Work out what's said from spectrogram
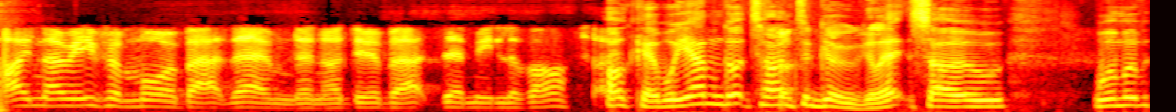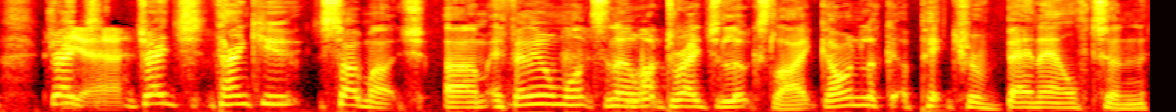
I know even more about them than I do about Demi Lovato. okay, well, you haven't got time to Google it, so we'll move. Dredge, Yeah. Dredge thank you so much. Um, if anyone wants to know what Dredge looks like, go and look at a picture of Ben Elton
